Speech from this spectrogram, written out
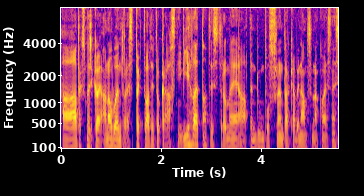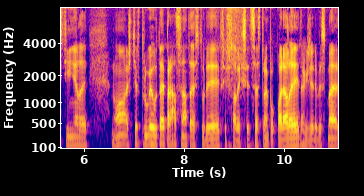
A tak jsme říkali, ano, budeme to respektovat, je to krásný výhled na ty stromy a ten dům posuneme tak, aby nám se nakonec nestínili. No a ještě v průběhu té práce na té studii přišla vychřice, stromy popadaly, takže kdyby jsme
